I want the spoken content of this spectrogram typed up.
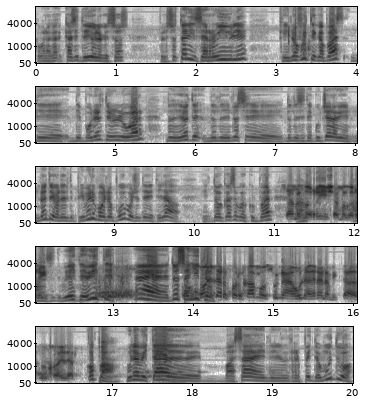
la- casi te digo lo que sos, pero sos tan inservible que no fuiste capaz de, de ponerte en un lugar donde no, te- donde no se donde se te escuchara bien. No te primero porque no puedo, porque yo estoy de este lado. En todo caso puedes culpar. Ya me a- corrí, ya me corrí. a- ¿Viste, viste? Eh, dos Con añitos. Holder forjamos una, una gran amistad con Holder. Opa, una amistad eh, basada en el respeto mutuo.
